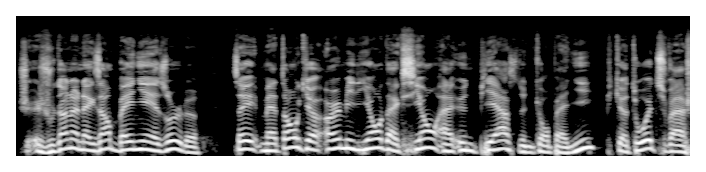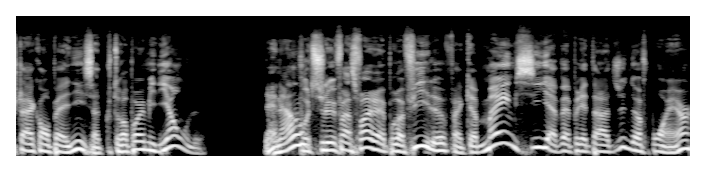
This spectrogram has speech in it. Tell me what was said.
Je, je vous donne un exemple bien niaiseux. Là. Tu sais, mettons qu'il y a un million d'actions à une pièce d'une compagnie, puis que toi, tu vas acheter la compagnie. Ça ne te coûtera pas un million. Là. Ben non? Faut que tu lui fasses faire un profit. Là. Fait que même s'il avait prétendu 9,1,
